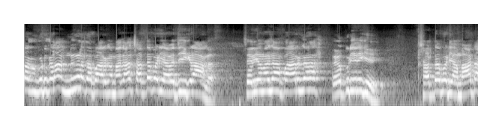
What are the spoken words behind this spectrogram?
பக்கம் கொடுக்கலாம் நீளத்தை பாருங்க மச்சான் சட்டப்படியாக வச்சிருக்கிறாங்க. சரியா மச்சான் பாருங்க. எப்படி இருக்கு? சட்டப்படியா. பாட்டா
